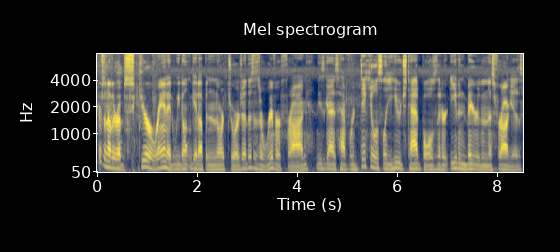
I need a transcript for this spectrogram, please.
Here's another obscure ranid we don't get up in North Georgia. This is a river frog. These guys have ridiculously huge tadpoles that are even bigger than this frog is.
